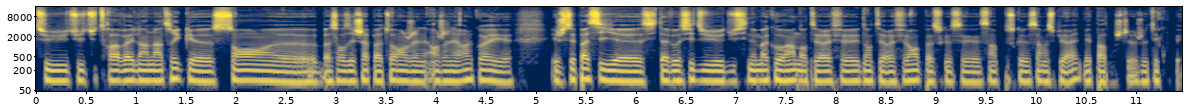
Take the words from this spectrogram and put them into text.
tu, tu, tu travailles l'in- l'intrigue euh, sans, euh, bah, sans échappatoire en, gén- en général. Quoi, et, et je sais pas si, euh, si tu avais aussi du, du cinéma coréen dans tes, réfé- dans tes référents parce que c'est un peu ce que ça m'inspirait. Mais pardon, je t'ai coupé.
